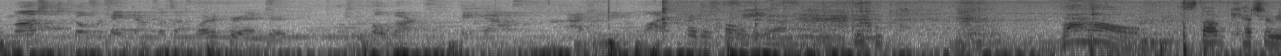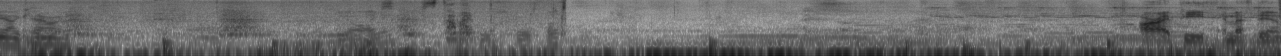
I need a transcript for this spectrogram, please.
You must go for takedowns. What's that? What if you're injured? You can pull guard. Takedown actually being applied. I just hold it down. Wow. Stop catching me on camera. You don't like it? Stop it. R.I.P. MF Doom.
